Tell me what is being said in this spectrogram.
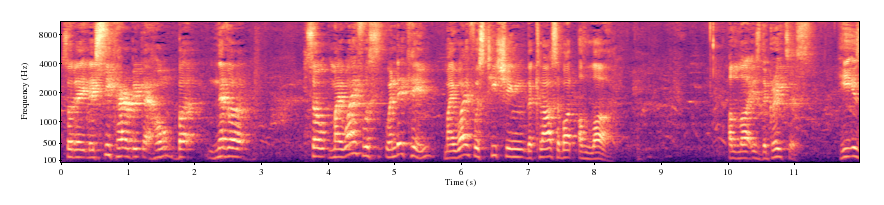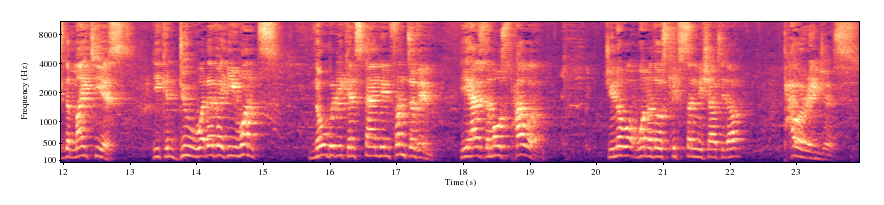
So they, they speak Arabic at home, but never. So my wife was, when they came, my wife was teaching the class about Allah. Allah is the greatest. He is the mightiest. He can do whatever He wants. Nobody can stand in front of Him. He has the most power. Do you know what one of those kids suddenly shouted out? Power Rangers.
